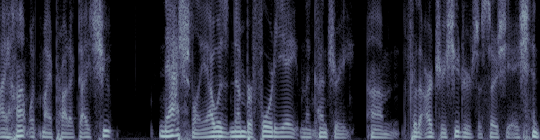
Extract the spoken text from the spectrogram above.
I hunt with my product. I shoot nationally. I was number 48 in the country um, for the Archery Shooters Association.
